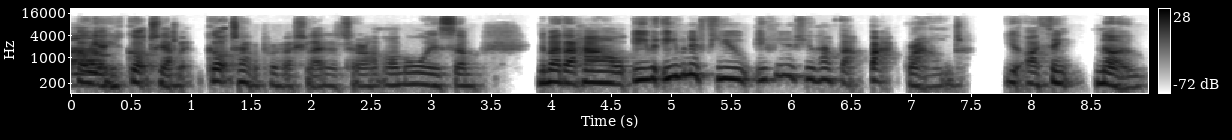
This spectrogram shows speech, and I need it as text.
Um, oh yeah, um, you've got to have it. Got to have a professional editor. I'm, I'm always, um, no matter how, even even if you even if you have that background, you, I think no,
